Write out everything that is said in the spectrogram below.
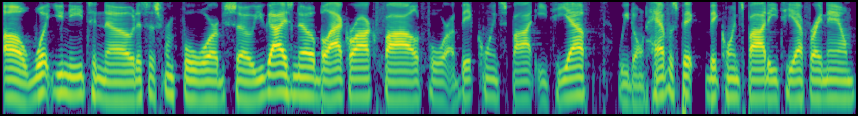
Uh, what you need to know. This is from Forbes. So, you guys know BlackRock filed for a Bitcoin spot ETF. We don't have a Bitcoin spot ETF right now.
